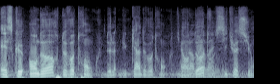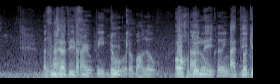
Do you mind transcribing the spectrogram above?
Est-ce que en dehors de votre oncle, de la- du cas de votre oncle, dans Chakram d'autres Lavanya. situations, ប៉ុន្តែ vous avez ក្រៅ vu ពីពូ Douk របស់លោក ordonner តើលោកឃើញ à ទុ des ច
